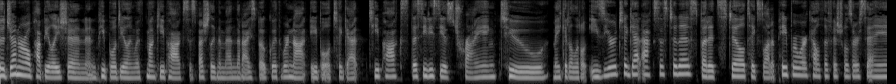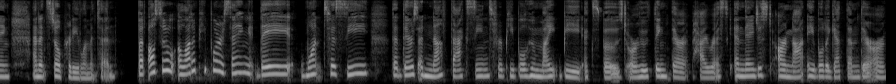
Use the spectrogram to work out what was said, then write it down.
the general population and people dealing with monkeypox, especially the men that I spoke with, were not able to get TPOXX. The CDC is trying to make it a little easier to get access to this, but it still takes a lot of paperwork, health officials are saying, and it's still pretty limited. But also, a lot of people are saying they want to see that there's enough vaccines for people who might be exposed or who think they're at high risk, and they just are not able to get them. There are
